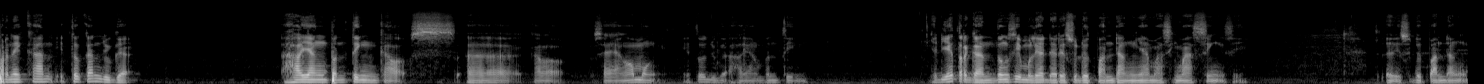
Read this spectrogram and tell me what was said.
pernikahan itu kan juga hal yang penting kalau uh, kalau saya ngomong itu juga hal yang penting. Jadi ya tergantung sih melihat dari sudut pandangnya masing-masing sih. Dari sudut pandang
